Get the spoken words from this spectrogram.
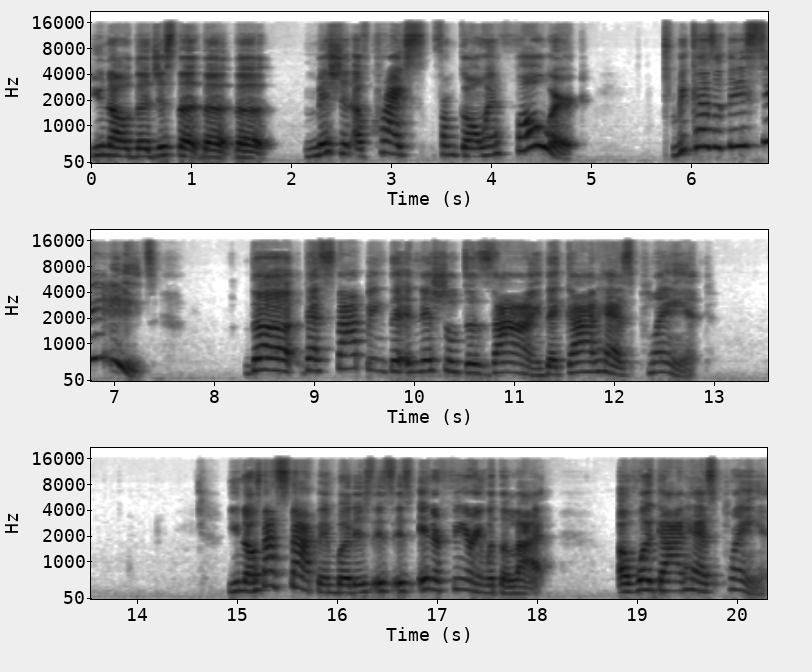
you know, the just the the the mission of Christ from going forward because of these seeds. The that stopping the initial design that God has planned you know, it's not stopping, but it's it's, it's interfering with a lot of what God has planned.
